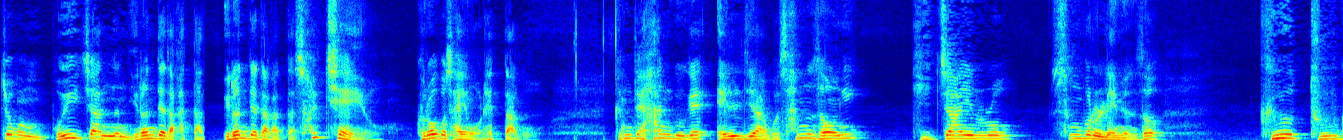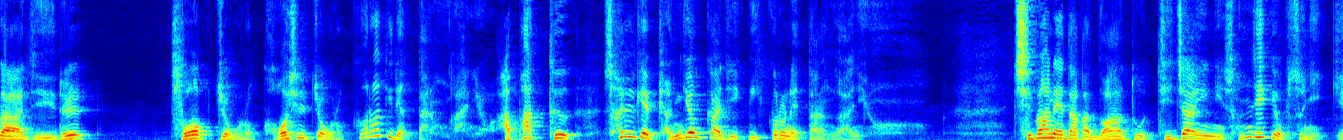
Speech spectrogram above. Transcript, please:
조금 보이지 않는 이런 데다 갖다 이런 데다 갖다 설치해요. 그러고 사용을 했다고. 근데 한국의 LG하고 삼성이 디자인으로 승부를 내면서 그 두 가지를 부업적으로 거실적으로 끌어들였다는 거 아니에요. 아파트 설계 변경까지 이끌어냈다는 거 아니에요. 집안에다가 놔도 디자인이 손색이 없으니까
